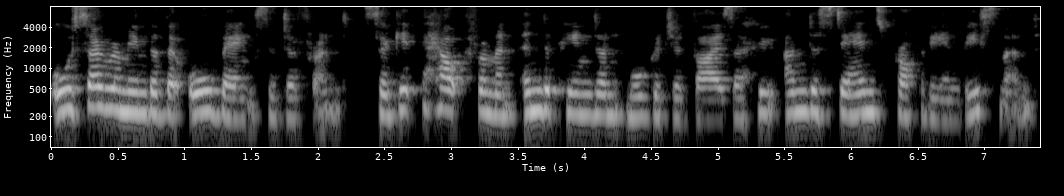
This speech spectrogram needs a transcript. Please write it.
Also, remember that all banks are different, so get the help from an independent mortgage advisor who understands property investment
